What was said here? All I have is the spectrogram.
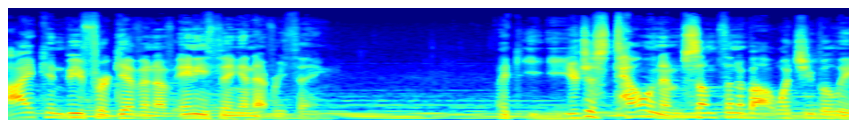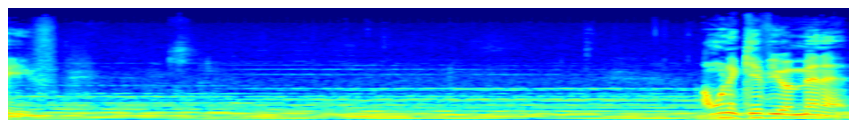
I can be forgiven of anything and everything. Like you're just telling him something about what you believe. I want to give you a minute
